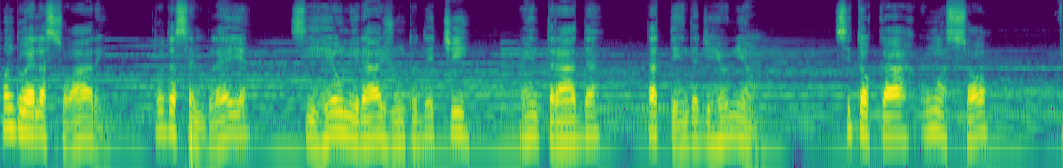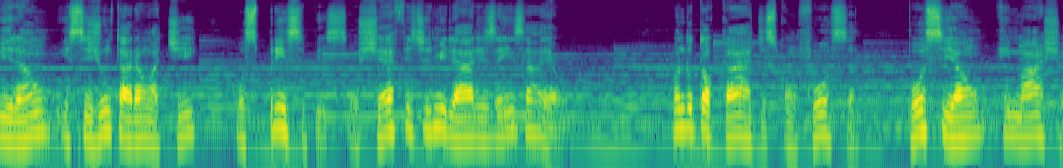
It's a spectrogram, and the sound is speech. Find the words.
Quando elas soarem, toda a assembleia se reunirá junto de ti a entrada da tenda de reunião. Se tocar uma só, virão e se juntarão a ti os príncipes, os chefes de milhares em Israel. Quando tocardes com força, pôr-se-ão em marcha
